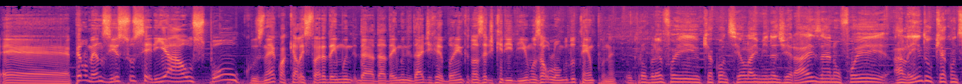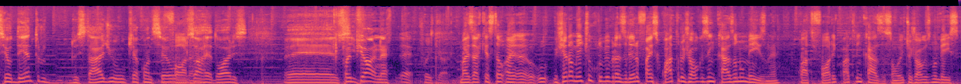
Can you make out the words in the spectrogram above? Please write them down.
é, pelo menos menos isso seria aos poucos, né? Com aquela história da, imun, da, da, da, imunidade de rebanho que nós adquiriríamos ao longo do tempo, né? O problema foi o que aconteceu lá em Minas Gerais, né? Não foi, além do que aconteceu dentro do estádio, o que aconteceu Fora, nos né? arredores. É, foi se... pior, né? É, foi pior. Mas a questão. É, é, o, geralmente o clube brasileiro faz quatro jogos em casa no mês, né? Quatro fora e quatro em casa. São oito jogos no mês.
